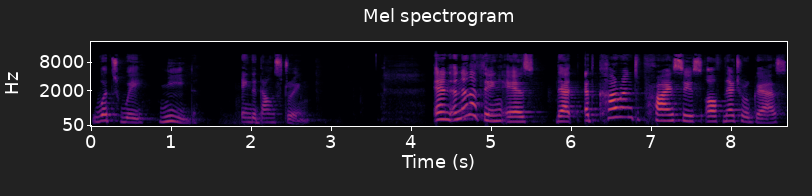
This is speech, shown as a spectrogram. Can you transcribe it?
what we need in the downstream. And another thing is that at current prices of natural gas,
